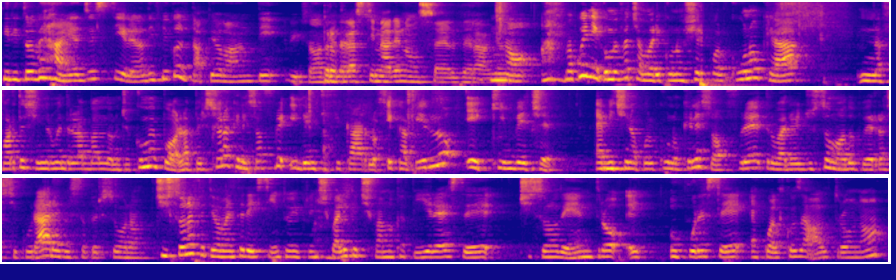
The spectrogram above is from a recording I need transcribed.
ti ritroverai a gestire la difficoltà più avanti. Risolvi Procrastinare non serve, raga. No, Ma quindi come facciamo a riconoscere qualcuno che ha una forte sindrome dell'abbandono? Cioè come può la persona che ne soffre identificarlo e capirlo e chi invece è vicino a qualcuno che ne soffre trovare il giusto modo per rassicurare questa persona? Ci sono effettivamente dei sintomi principali che ci fanno capire se ci sono dentro e- oppure se è qualcos'altro, no?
